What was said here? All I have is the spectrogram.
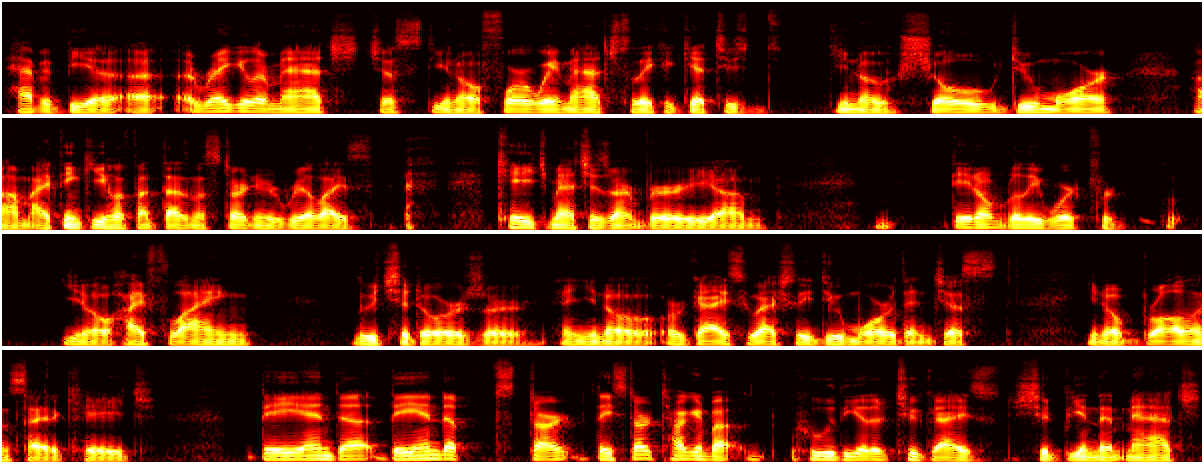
have it be a, a, regular match, just you know a four way match, so they could get to you know show do more. Um, I think Hijo Fantasma is starting to realize cage matches aren't very um, they don't really work for you know high flying luchadors or and you know or guys who actually do more than just you know brawl inside a cage. They end up they end up start they start talking about who the other two guys should be in the match,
